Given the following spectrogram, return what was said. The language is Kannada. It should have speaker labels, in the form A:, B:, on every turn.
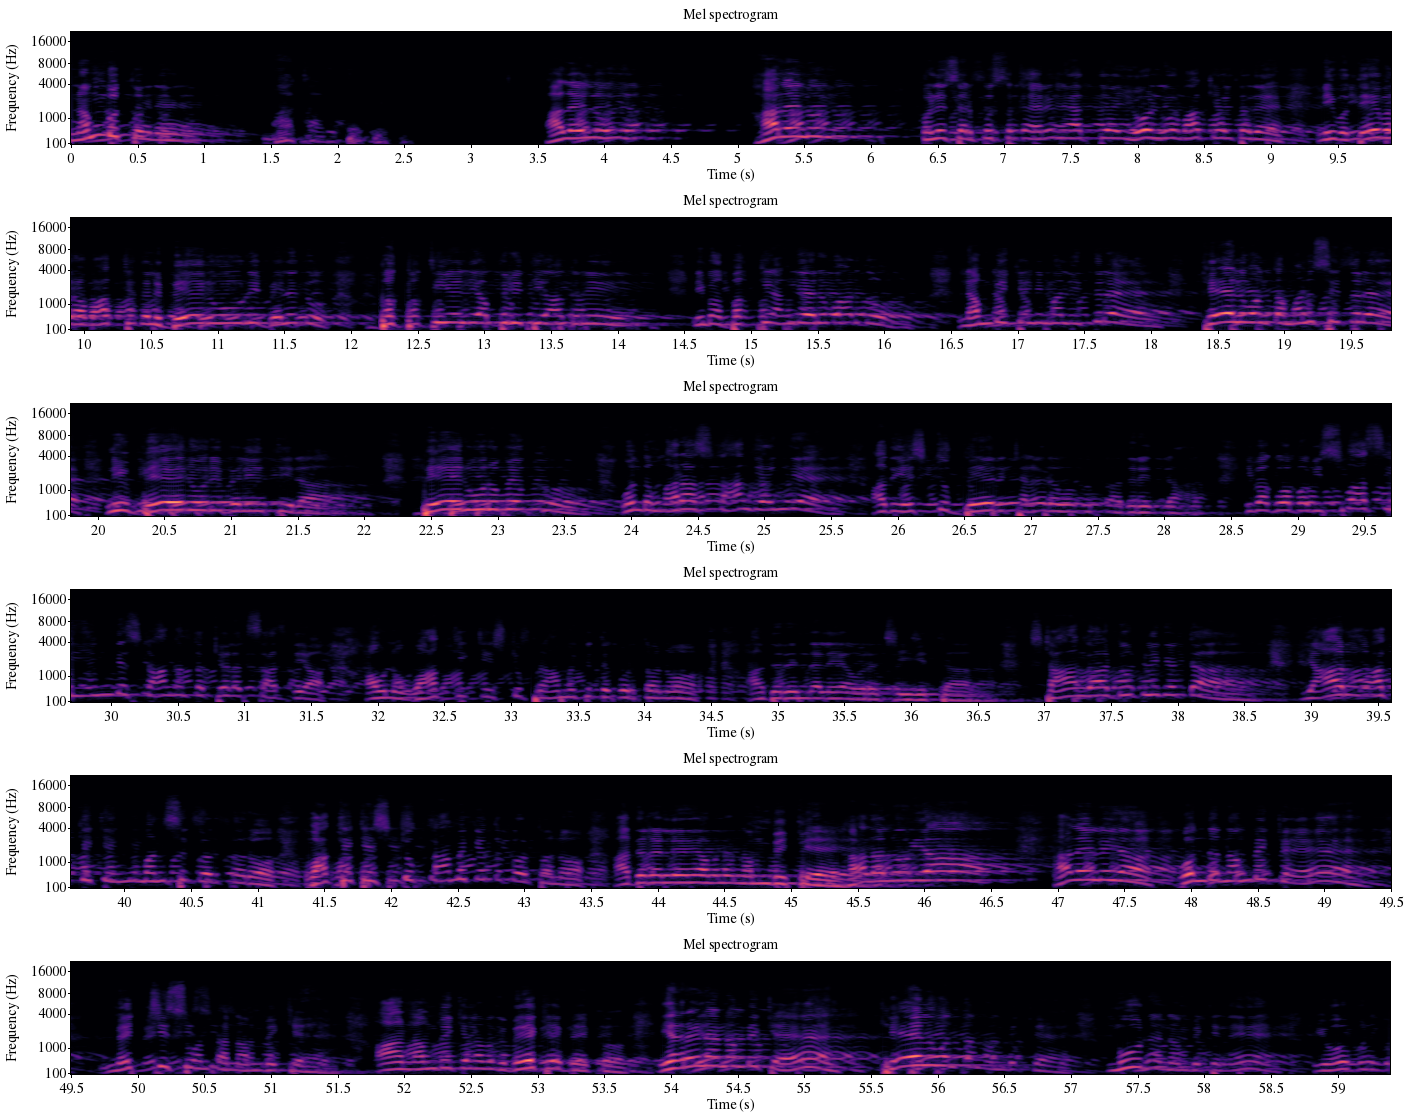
A: ನಂಬುತ್ತೇನೆ, ಮಾತಾಡುತ್ತೇನೆ. Hallelujah hallelujah. ಕೊಲೆಸರ್ ಪುಸ್ತಕ ಎರಡನೇ ಅಧ್ಯಾಯ ಏಳನೇ ವಾಕ್ಯ ಹೇಳ್ತದೆ, ನೀವು ದೇವರ ವಾಕ್ಯದಲ್ಲಿ ಬೇರೂರಿ ಬೆಳೆದು ಭಕ್- ಭಕ್ತಿಯಲ್ಲಿ ಅಭಿವೃದ್ಧಿ ಆಗ್ರಿ ನಿಮ್ಮ ಭಕ್ತಿ ಹಂಗೆ ಇರಬಾರ್ದು ನಂಬಿಕೆ ನಿಮ್ಮಲ್ಲಿ ಇದ್ರೆ ಕೇಳುವಂತ ಮನಸ್ಸಿದ್ರೆ ನೀವು ಬೇರೂರಿ ಬೆಳೆಯುತ್ತೀರಾ? ಬೇರೂರಬೇಕು ಒಂದು ಮರ ಸ್ಟ್ರಾಂಗ್ ಹೆಂಗೆ? ಅದು ಎಷ್ಟು ಬೇರು ಕೆಳಗಡೆ ಹೋಗುತ್ತೋ ಅದರಿಂದ. ಇವಾಗ ಒಬ್ಬ ವಿಶ್ವಾಸಿ ಹೆಂಗೆ ಸ್ಟ್ರಾಂಗ್ ಅಂತ ಕೇಳಕ್ ಸಾಧ್ಯ? ಅವನು ವಾಕ್ಯಕ್ಕೆ ಎಷ್ಟು ಪ್ರಾಮುಖ್ಯತೆ ಕೊಡ್ತಾನೋ ಅದರಿಂದಲೇ ಅವರ ಜೀವಿತ. ಸ್ಟ್ರಾಂಗ್ ಆ ಡೂಪ್ಲಿಕೇಟ ಯಾರು ವಾಕ್ಯಕ್ಕೆ ಹೆಂಗ್ ಮನಸ್ಸು ಕೊಡ್ತಾರೋ ವಾಕ್ಯಕ್ಕೆ ಎಷ್ಟು ಪ್ರಾಮುಖ್ಯತೆ ಕೊಡ್ತಾನೋ ಅದರಲ್ಲೇ ಅವನ ನಂಬಿಕೆ. ಹಾಲಲೂಯ ಹಾಲೆಲೂಯ ಒಂದು ನಂಬಿಕೆ, ಮೆಚ್ಚಿಸುವಂತ ನಂಬಿಕೆ. ಆ ನಂಬಿಕೆ ನಮಗೆ ಬೇಕೇ ಬೇಕು. ಎರಡನೇ ನಂಬಿಕೆ, ಕೇಳುವಂತ ನಂಬಿಕೆ. ಮೂರನೇ ನಂಬಿಕೆನೇ ಯೋಬನಿಗೆ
